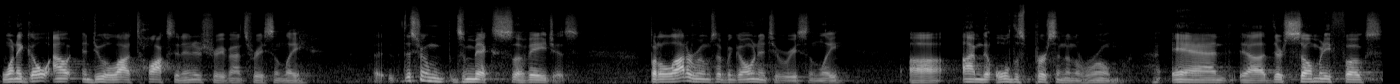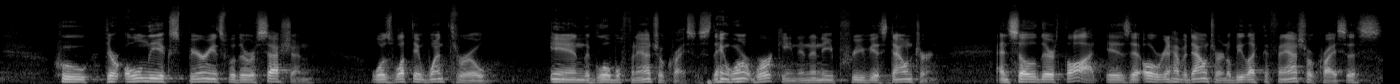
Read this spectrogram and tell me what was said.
when I go out and do a lot of talks at industry events recently, uh, this room is a mix of ages, but a lot of rooms I've been going into recently, uh, I'm the oldest person in the room. And uh, there's so many folks who their only experience with a recession was what they went through in the global financial crisis. They weren't working in any previous downturn. And so their thought is that, oh, we're going to have a downturn. It'll be like the financial crisis.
